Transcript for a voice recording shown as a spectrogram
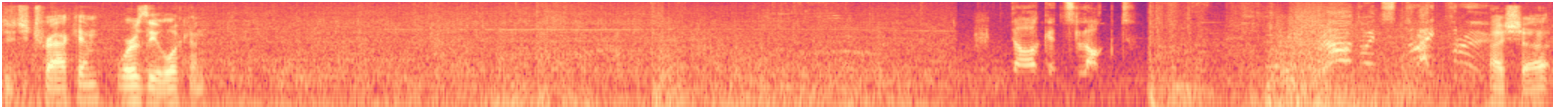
Did you track him? Where's he looking? Targets locked. Round went straight through. Nice shot.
